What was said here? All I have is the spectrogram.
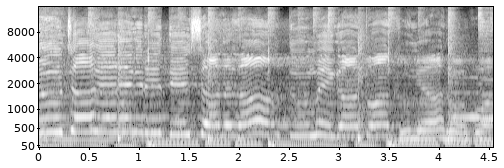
ပါအတူထားခဲ့တဲ့ကလေးတင်စားလလားသူမိကသွားခုများတော့ကွာ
